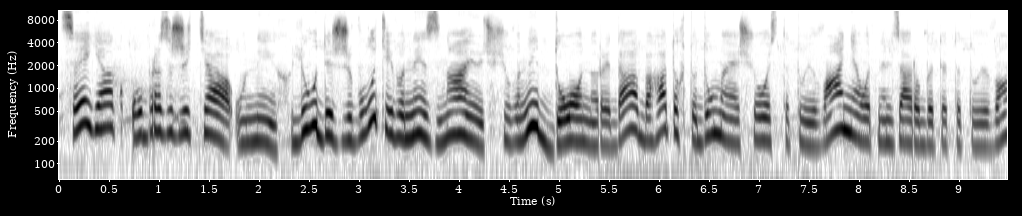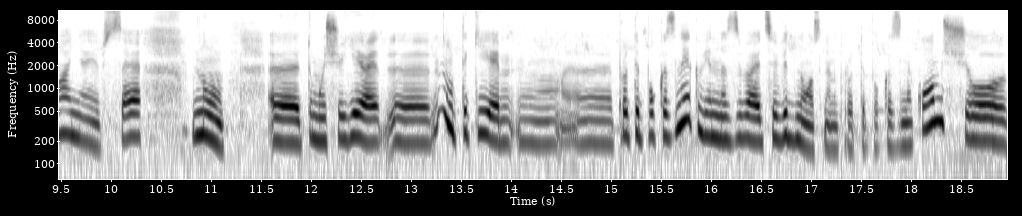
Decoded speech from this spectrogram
це як образ життя у них. Люди живуть і вони знають, що вони донори. Да? Багато хто думає, що ось татуювання, от не можна робити татуювання і все. Ну, е, тому що є е, ну, такий е, протипоказник, він називається відносним протипоказником, що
